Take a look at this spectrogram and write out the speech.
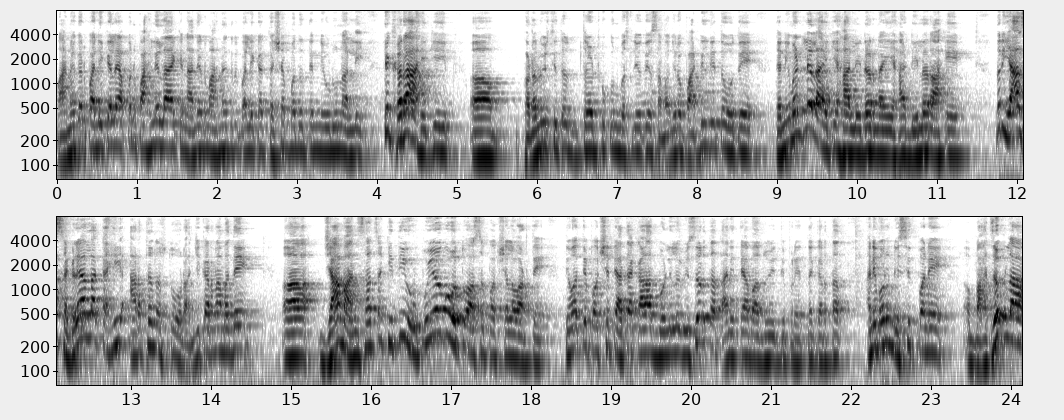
महानगरपालिकेला आपण पाहिलेलं आहे की नांदेड महानगरपालिका कशा पद्धतीने निवडून आली? हे खरं आहे की फडणवीस तिथं तळ ठोकून बसले होते समाजराव पाटील तिथं होते. त्यांनी म्हटलेलं आहे की हा लीडर नाही हा डीलर आहे. तर या सगळ्याला काही अर्थ नसतो राजकारणामध्ये. ज्या माणसाचा किती उपयोग होतो असं पक्षाला वाटते तेव्हा ते पक्ष त्या त्या काळात बोललेलं विसरतात आणि त्या बाजूने ते प्रयत्न करतात. आणि म्हणून निश्चितपणे भाजपला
